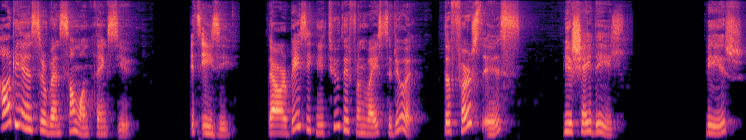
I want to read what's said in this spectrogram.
How do you answer when someone thanks you? It's easy. There are basically two different ways to do it. The first is bir şey değil. Bir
